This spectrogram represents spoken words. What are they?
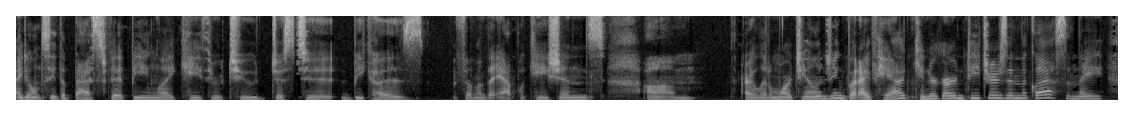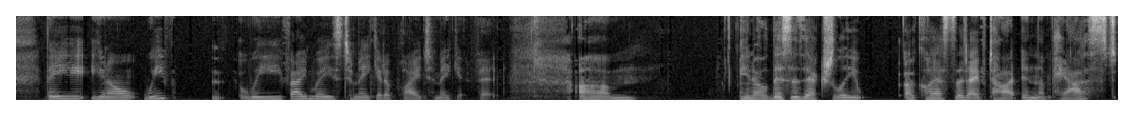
I don't see the best fit being like K through two, just to because some of the applications um, are a little more challenging. But I've had kindergarten teachers in the class, and they they you know we we find ways to make it apply to make it fit. Um, you know, this is actually a class that I've taught in the past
